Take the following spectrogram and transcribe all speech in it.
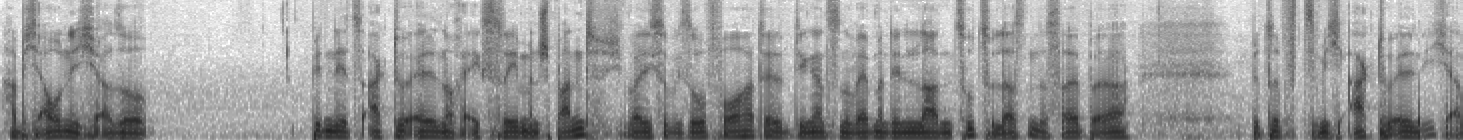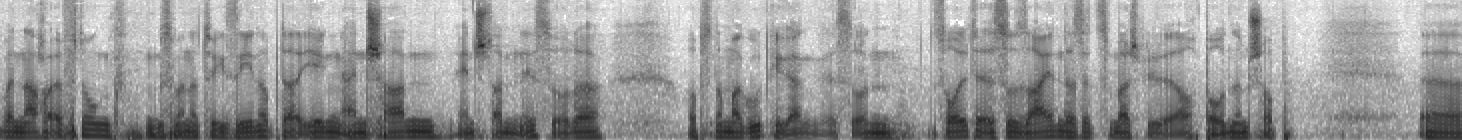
Habe ich auch nicht. Also bin jetzt aktuell noch extrem entspannt, weil ich sowieso vorhatte, den ganzen November den Laden zuzulassen. Deshalb äh, betrifft es mich aktuell nicht, aber nach Öffnung muss man natürlich sehen, ob da irgendein Schaden entstanden ist oder ob es nochmal gut gegangen ist. Und sollte es so sein, dass jetzt zum Beispiel auch bei unserem Shop äh,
